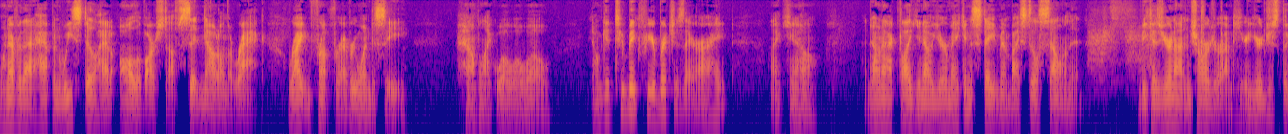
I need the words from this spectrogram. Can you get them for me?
whenever that happened, we still had all of our stuff sitting out on the rack, right in front for everyone to see. And I'm like, Whoa, whoa, whoa. Don't get too big for your britches there, alright? Like, you know, don't act like, you know, you're making a statement by still selling it because you're not in charge around here. You're just the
